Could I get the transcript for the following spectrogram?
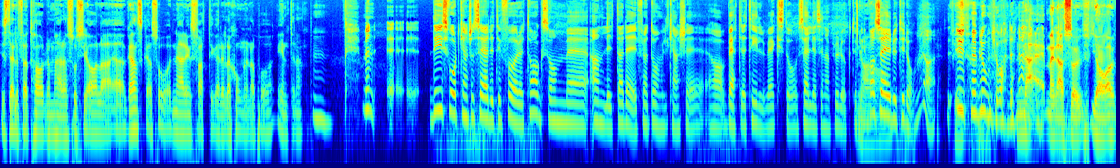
istället för att ha de här sociala, eh, ganska så näringsfattiga relationerna på internet. Mm. Men eh, det är svårt kanske att säga det till företag som eh, anlitar dig för att de vill kanske ha bättre tillväxt och sälja sina produkter. Ja. Vad säger du till dem då? Ut med blomlådorna? Nej, men alltså, ja,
